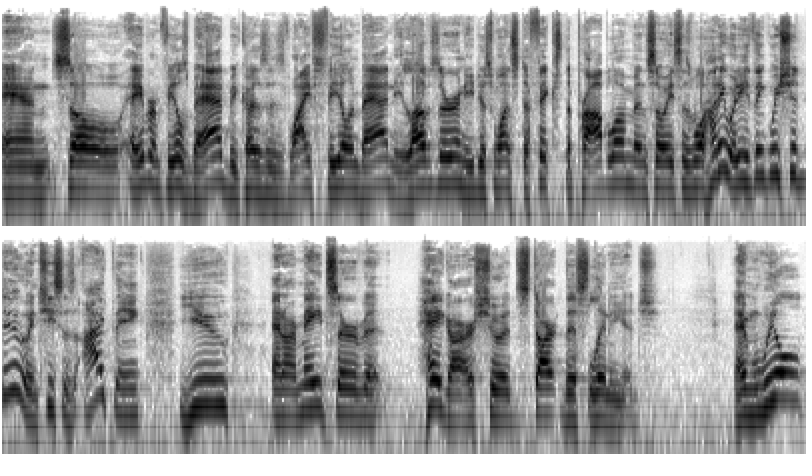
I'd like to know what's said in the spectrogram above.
And so Abram feels bad because his wife's feeling bad and he loves her and he just wants to fix the problem. And so he says, Well, honey, what do you think we should do? And she says, I think you and our maidservant Hagar should start this lineage. And we'll,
